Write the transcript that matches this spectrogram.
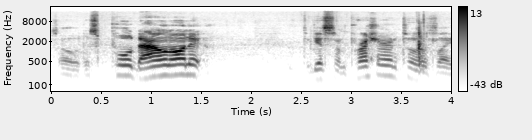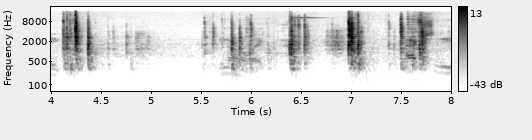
So just pull down on it to get some pressure until it's like, you know, like actually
